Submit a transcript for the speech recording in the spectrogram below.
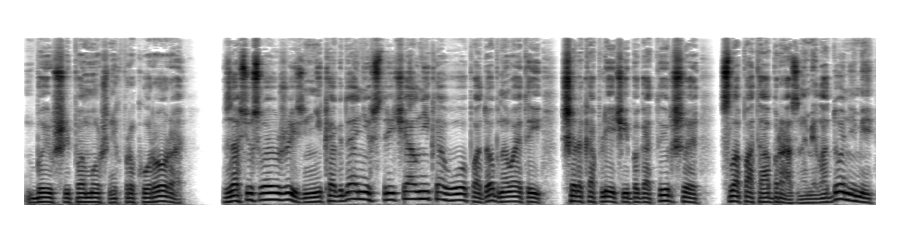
Бывший помощник прокурора за всю свою жизнь никогда не встречал никого, подобного этой широкоплечей богатырше с лопатообразными ладонями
